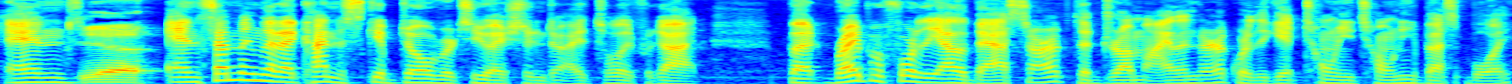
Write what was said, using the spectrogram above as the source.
And Yeah. and something that I kind of skipped over too. I shouldn't. I totally forgot. But right before the Alabasta arc, the Drum Island arc, where they get Tony Tony, best boy,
